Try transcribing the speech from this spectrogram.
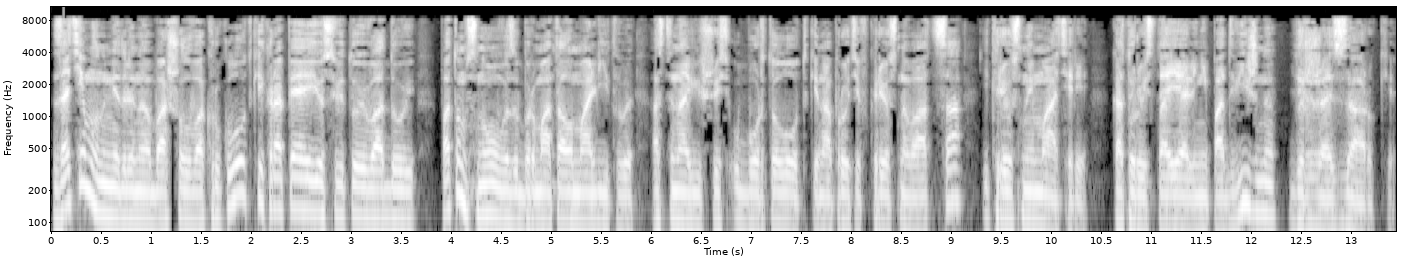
Затем он медленно обошел вокруг лодки, кропя ее святой водой, потом снова забормотал молитвы, остановившись у борта лодки напротив крестного отца и крестной матери, которые стояли неподвижно, держась за руки.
